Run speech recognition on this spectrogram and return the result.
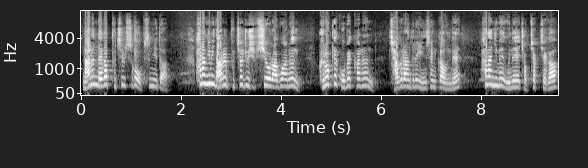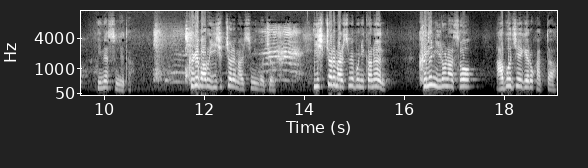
나는 내가 붙일 수가 없습니다. 하나님이 나를 붙여주십시오라고 하는 그렇게 고백하는 아들의 인생 가운데 하나님의 은혜의 접착제가 임했습니다. 그게 바로 20절의 말씀인 거죠. 20절의 말씀에 보니까는 그는 일어나서 아버지에게로 갔다.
